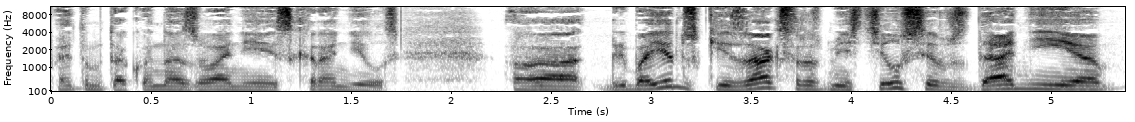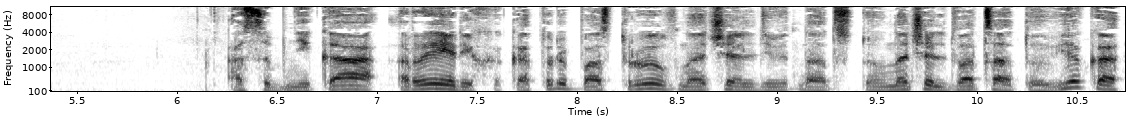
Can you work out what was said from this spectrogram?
поэтому такое название и сохранилось. А, Грибоедовский ЗАГС разместился в здании особняка Рериха, который построил в начале, 19, в начале 20 века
